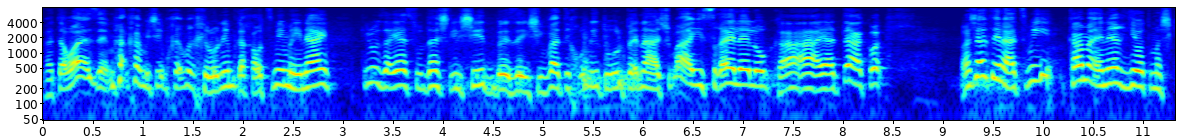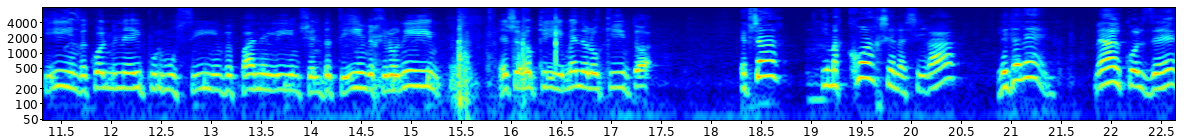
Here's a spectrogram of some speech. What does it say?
ואתה רואה איזה 150 חבר'ה חילונים ככה עוצמים עיניים, כאילו זה היה סעודה שלישית באיזו ישיבה תיכונית ואולפנה, שמע ישראל אלוקיי, אתה הכל. חשבתי לעצמי כמה אנרגיות משקיעים בכל מיני פולמוסים ופאנלים של דתיים וחילונים, יש אלוקים, אין אלוקים, טוב. אפשר עם הכוח של השירה לדלג מעל כל זה,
